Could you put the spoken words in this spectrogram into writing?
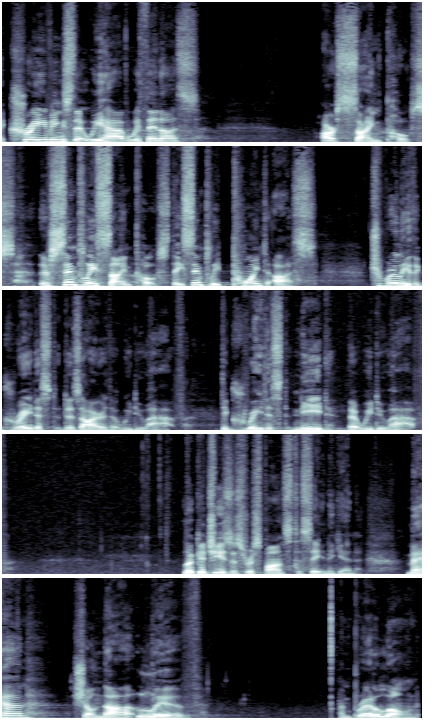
the cravings that we have within us, are signposts. They're simply signposts. They simply point us to really the greatest desire that we do have, the greatest need that we do have. Look at Jesus' response to Satan again Man shall not live on bread alone,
